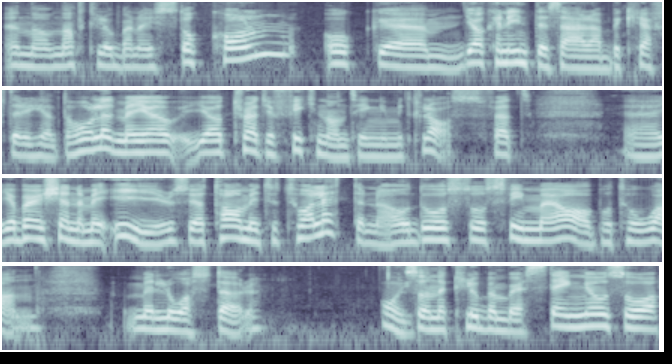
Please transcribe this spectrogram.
en av nattklubbarna i Stockholm och eh, jag kan inte så här bekräfta det helt och hållet men jag, jag tror att jag fick någonting i mitt glas för att eh, jag började känna mig yr så jag tar mig till toaletterna och då så svimmar jag av på toan med låst dörr. Oj. Så när klubben börjar stänga och så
